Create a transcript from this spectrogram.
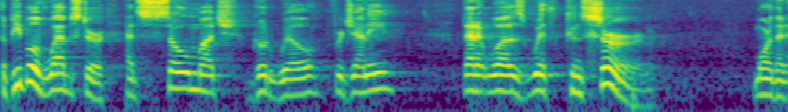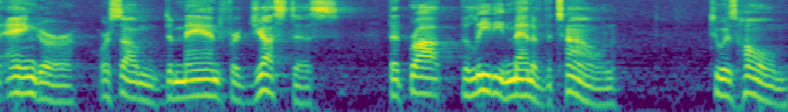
The people of Webster had so much goodwill for Jenny that it was with concern more than anger or some demand for justice that brought the leading men of the town to his home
